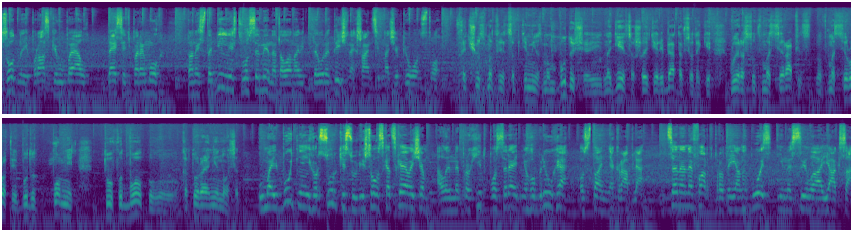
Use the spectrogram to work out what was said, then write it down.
жодної поразки в УПЛ, 10 перемог. Та нестабільність восени не дала навіть теоретичних шансів на чемпіонство. Хочу смотреть с оптимизмом в будущее и надеяться, что эти ребята все-таки вырастут в мастеров, и- в мастеров и будут помнить ту футболку, которую они носят. У майбутнє Ігор Суркіс увійшов з Хацкевичем, але не прохід посереднього брюха – остання крапля. Це не нефарт проти Янгбойс і не сила Аякса.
